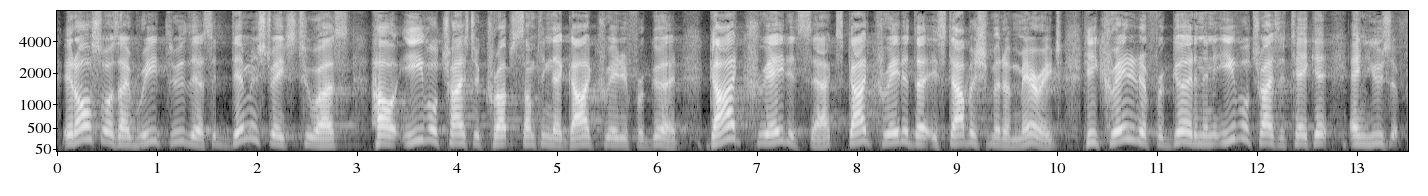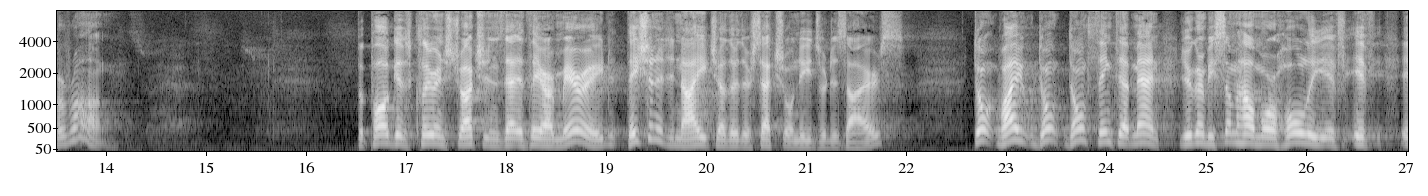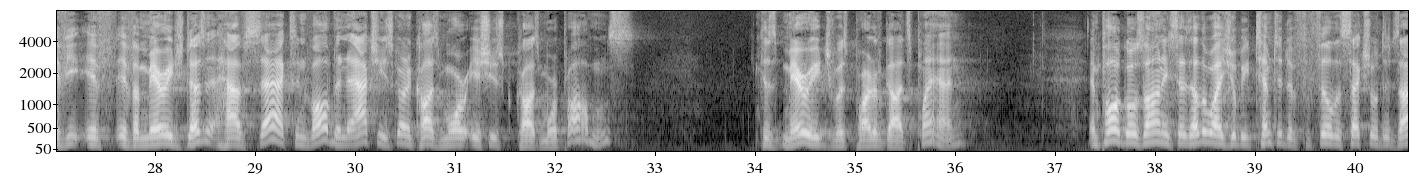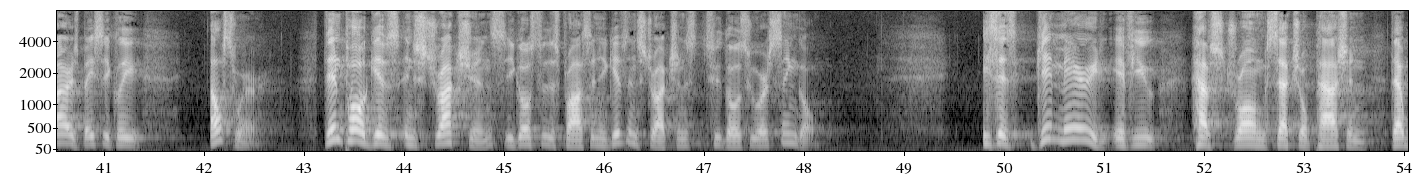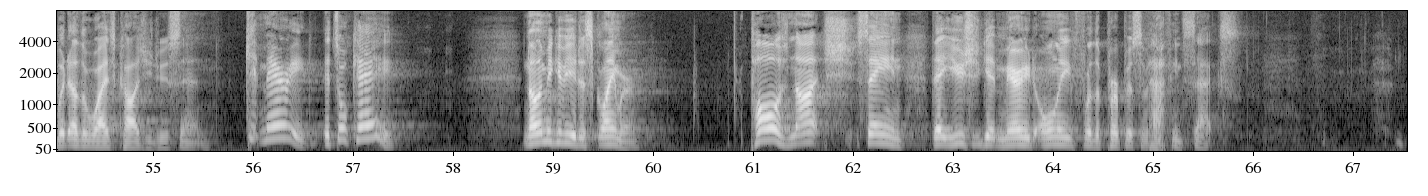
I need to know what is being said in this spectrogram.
It also, as I read through this, it demonstrates to us how evil tries to corrupt something that God created for good. God created sex, God created the establishment of marriage, He created it for good, and then evil tries to take it and use it for wrong. But Paul gives clear instructions that if they are married, they shouldn't deny each other their sexual needs or desires. Don't, why, don't, don't think that, man, you're going to be somehow more holy if, if, if, if, if a marriage doesn't have sex involved in it. Actually, is going to cause more issues, cause more problems. Because marriage was part of God's plan. And Paul goes on, he says, otherwise you'll be tempted to fulfill the sexual desires basically elsewhere. Then Paul gives instructions. He goes through this process and he gives instructions to those who are single. He says, Get married if you have strong sexual passion that would otherwise cause you to sin. Get married, it's okay. Now, let me give you a disclaimer. Paul is not sh- saying that you should get married only for the purpose of having sex.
